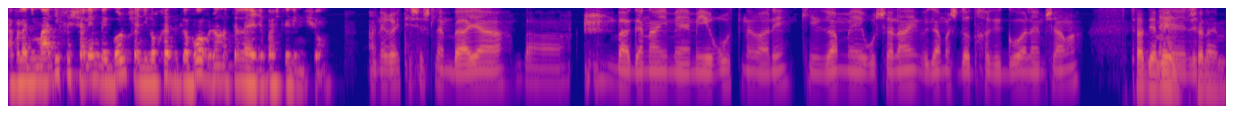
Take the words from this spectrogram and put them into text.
אבל אני מעדיף לשלם בגול כשאני לוחץ גבוה ולא נותן ליריבה שלי לנשום. אני ראיתי שיש להם בעיה בהגנה עם אה, מהירות נראה לי, כי גם אה, ירושלים וגם אשדוד חגגו עליהם שם. צד ימין אה, שלהם.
